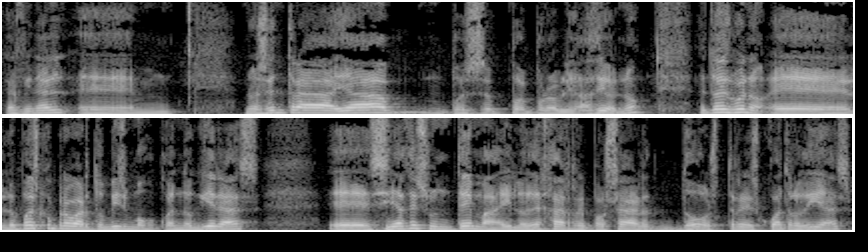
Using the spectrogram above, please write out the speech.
que al final eh, nos entra ya, pues, por, obligación, ¿no? Entonces, bueno, eh, lo puedes comprobar tú mismo cuando quieras. Eh, si haces un tema y lo dejas reposar dos, tres, cuatro días,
